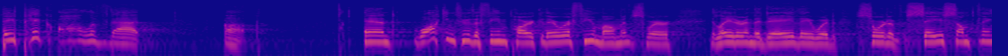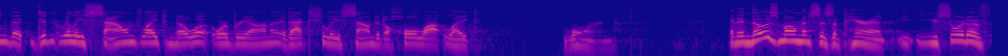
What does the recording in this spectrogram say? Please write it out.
they pick all of that up. And walking through the theme park, there were a few moments where Later in the day, they would sort of say something that didn't really sound like Noah or Brianna. It actually sounded a whole lot like Lorne. And in those moments as a parent, you, sort of,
